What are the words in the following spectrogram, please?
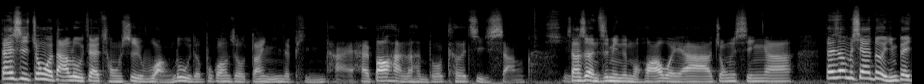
但是中国大陆在从事网络的不光只有短影音的平台，还包含了很多科技商，像是很知名的什么华为啊、中兴啊，但是他们现在都已经被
